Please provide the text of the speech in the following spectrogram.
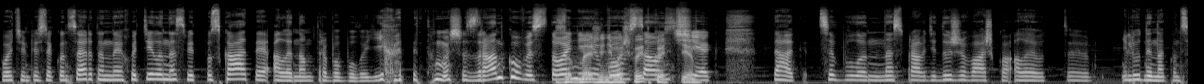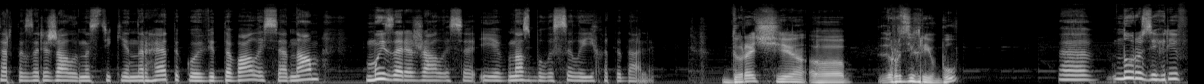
Потім після концерту не хотіли нас відпускати, але нам треба було їхати, тому що зранку в Естонії був швидкості. саундчек. Так, це було насправді дуже важко, але от е, люди на концертах заряджали настільки енергетикою, віддавалися нам. Ми заряджалися, і в нас були сили їхати далі. До речі, е, розігрів був. Е, ну, розігрів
